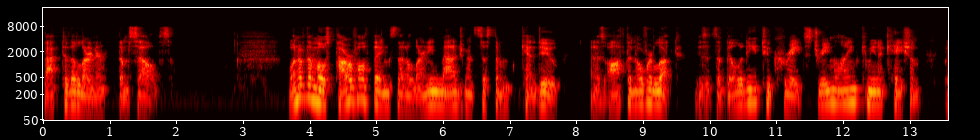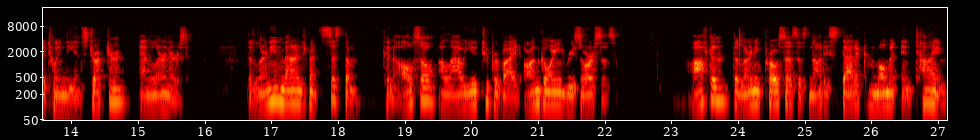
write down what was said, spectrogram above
back to the learner themselves. One of the most powerful things that a learning management system can do, and is often overlooked, is its ability to create streamlined communication between the instructor and learners. The learning management system can also allow you to provide ongoing resources. Often, the learning process is not a static moment in time,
